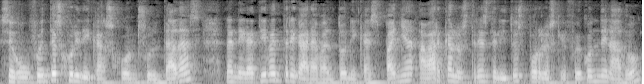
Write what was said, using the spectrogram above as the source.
Según fuentes jurídicas consultadas, la negativa a entregar a Baltonic a España abarca los tres delitos por los que fue condenado,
